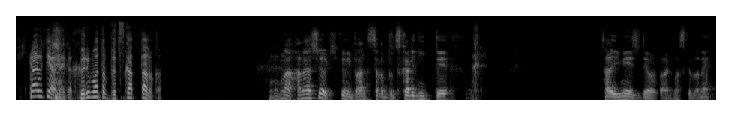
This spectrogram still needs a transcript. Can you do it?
ひかれてはないか、車とぶつかったのか。まあ話を聞くにバンチさんがぶつかりに行って たイメージではありますけどね。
